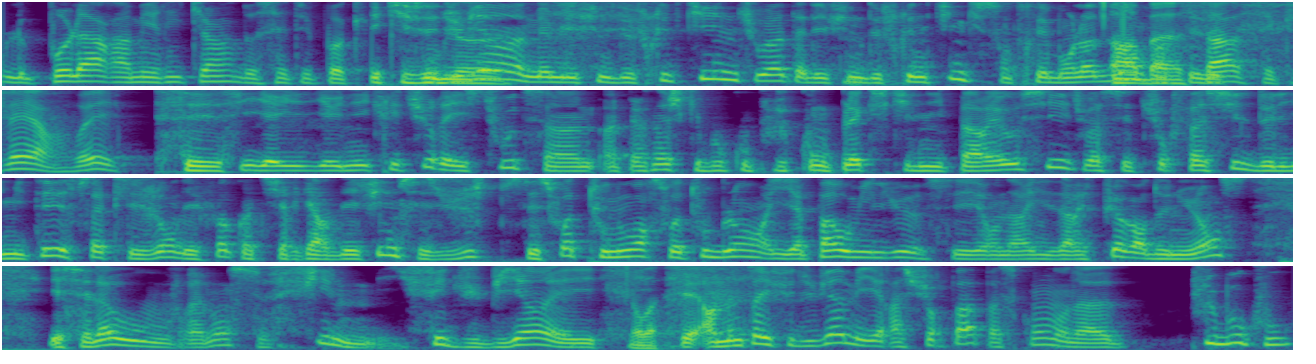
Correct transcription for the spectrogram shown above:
le polar américain de cette époque. Et qui faisait du bien, même les films de Friedkin, tu vois, t'as des films de Friedkin qui sont très bons là-dedans. Ah Enfin, bah c'est- ça, c'est clair, oui. c'est s'il y, a- il y a une écriture et Eastwood c'est un, un personnage qui est beaucoup plus complexe qu'il n'y paraît aussi tu vois c'est toujours facile de l'imiter c'est pour ça que les gens des fois quand ils regardent des films c'est juste c'est soit tout noir soit tout blanc il n'y a pas au milieu c'est on arrive ils arrivent plus à avoir de nuances et c'est là où vraiment ce film il fait du bien et Ouais. fait- en même temps il fait du bien mais il rassure pas parce qu'on en a plus beaucoup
